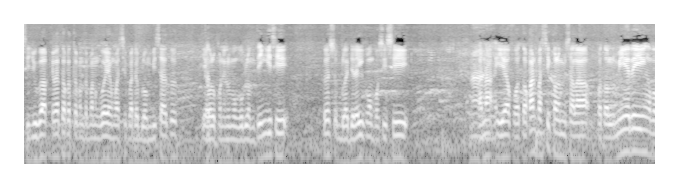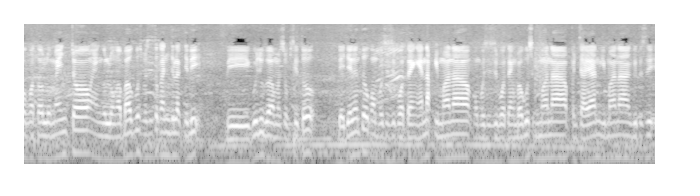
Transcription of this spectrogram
kasih juga kira tuh ke teman-teman gue yang masih pada belum bisa tuh. Ya walaupun ilmu gue belum tinggi sih. Terus belajar lagi komposisi. Nah. Karena iya foto kan pasti kalau misalnya foto lu miring apa foto lu mencong angle lu nggak bagus pasti itu kan jelek. Jadi di gue juga masuk situ diajarin tuh komposisi foto yang enak gimana komposisi foto yang bagus gimana pencahayaan gimana gitu sih.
